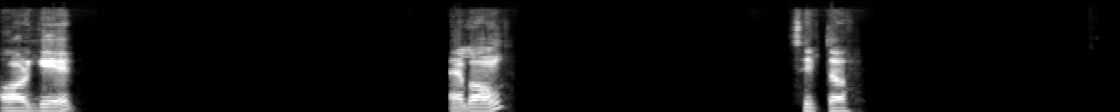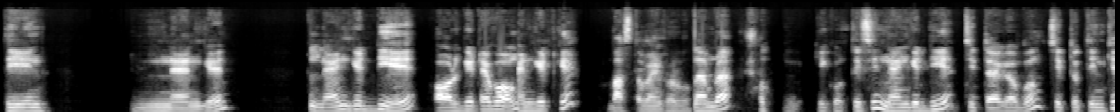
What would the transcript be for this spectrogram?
অর গেট এবং চিত্র তিন ন্যান গেট ন্যান গেট দিয়ে অর গেট এবং ন্যান গেটকে বাস্তবায়ন করব। আমরা কি করতেছি? ন্যান গেট দিয়ে চিত্র এক এবং চিত্র তিনকে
